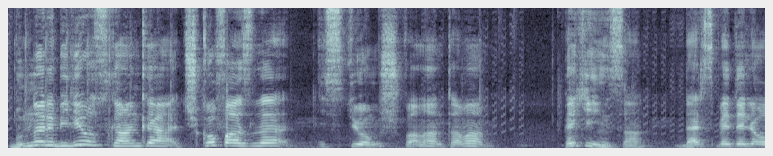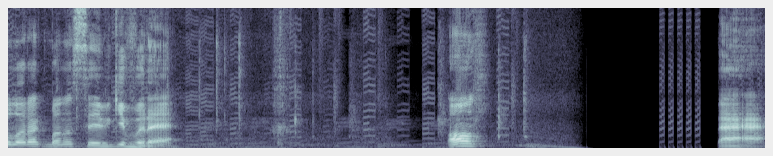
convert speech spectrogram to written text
Bunları biliyoruz kanka. Çiko fazla istiyormuş falan tamam. Peki insan. Ders bedeli olarak bana sevgi vre. Al. Be.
